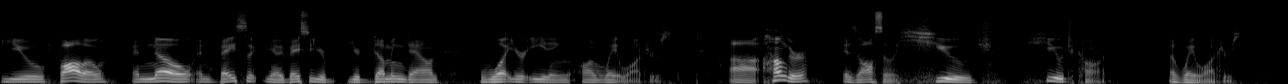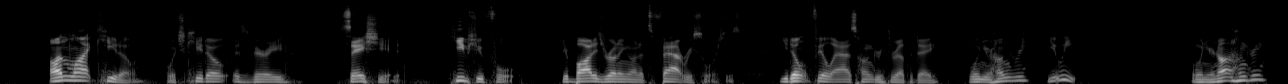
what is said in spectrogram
you follow and know and basic you know basically you're you're dumbing down what you're eating on Weight Watchers. Uh, hunger is also a huge huge con of Weight Watchers. Unlike keto, which keto is very satiated, keeps you full. Your body's running on its fat resources. You don't feel as hungry throughout the day. When you're hungry, you eat. When you're not hungry,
